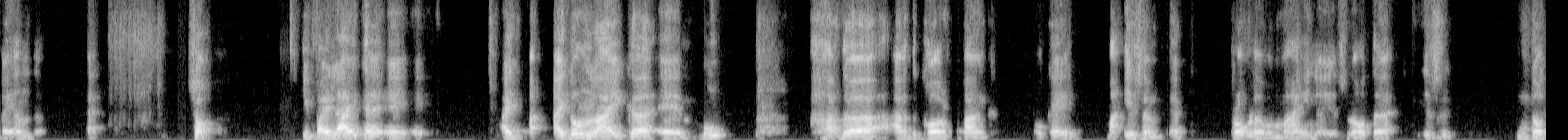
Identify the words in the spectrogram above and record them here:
band. Uh, so if I like, uh, I I don't like uh, hard hardcore punk, okay, but it's a, a problem of mine. It's not a, it's not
